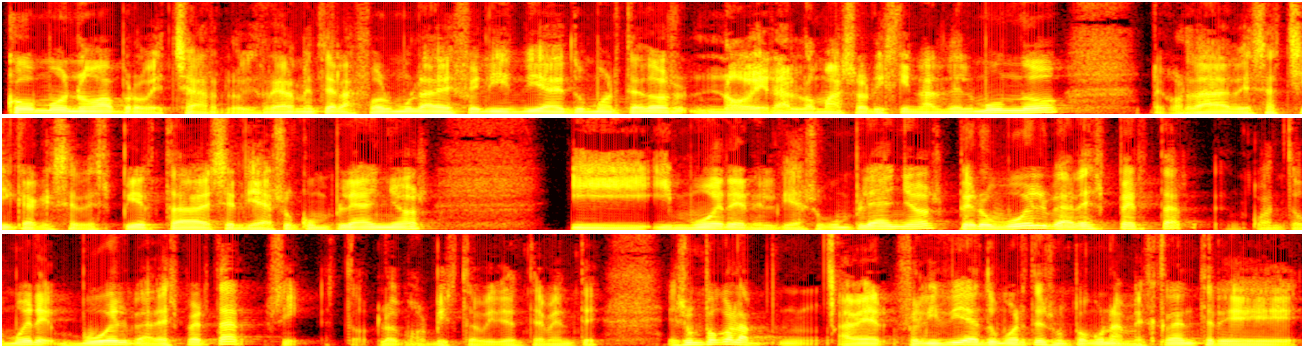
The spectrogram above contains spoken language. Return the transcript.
¿cómo no aprovecharlo? Y realmente la fórmula de Feliz Día de tu Muerte 2 no era lo más original del mundo. Recordad esa chica que se despierta, es el día de su cumpleaños y, muere en el día de su cumpleaños, pero vuelve a despertar. En cuanto muere, vuelve a despertar. Sí, esto lo hemos visto evidentemente. Es un poco la... A ver, Feliz Día de tu Muerte es un poco una mezcla entre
